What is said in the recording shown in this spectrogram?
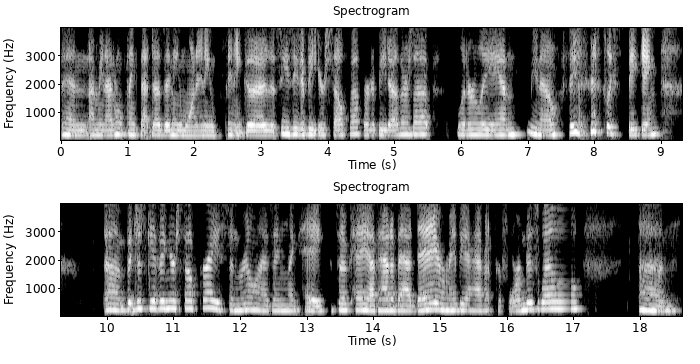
And I mean, I don't think that does anyone any any good. It's easy to beat yourself up or to beat others up, literally and, you know, figuratively speaking. Um, but just giving yourself grace and realizing like hey it's okay i've had a bad day or maybe i haven't performed as well. Um,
